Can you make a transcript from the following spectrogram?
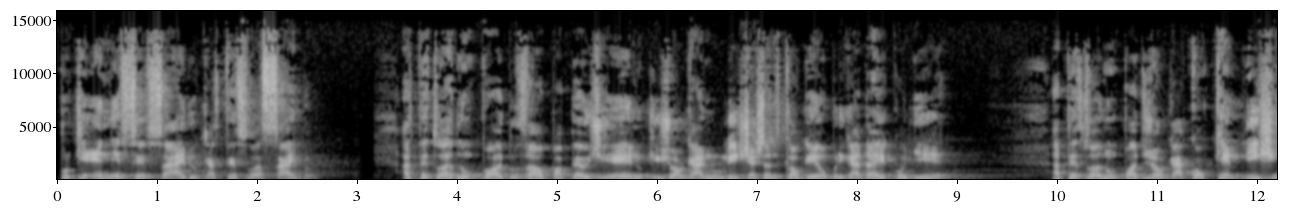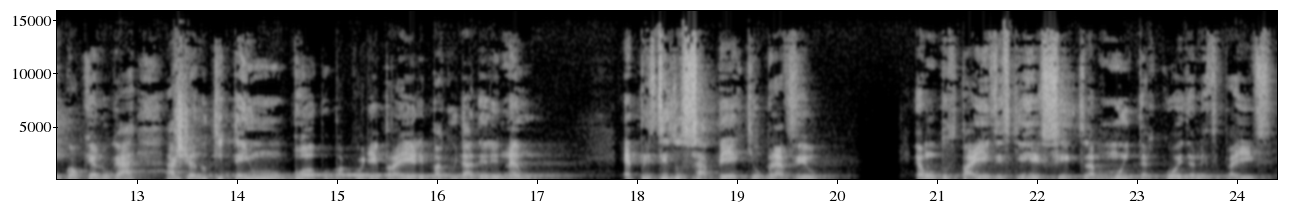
Porque é necessário que as pessoas saibam. As pessoas não podem usar o papel higiênico e jogar no lixo achando que alguém é obrigado a recolher. A pessoa não pode jogar qualquer lixo em qualquer lugar, achando que tem um bobo para colher para ele, para cuidar dele. Não. É preciso saber que o Brasil é um dos países que recicla muita coisa nesse país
